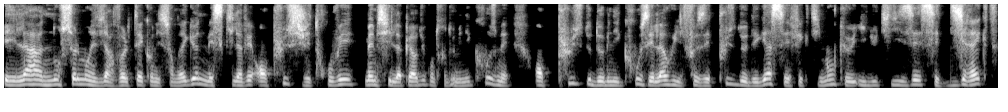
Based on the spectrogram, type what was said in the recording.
Et là non seulement il virevoltait contre Sandhagen mais ce qu'il avait en plus j'ai trouvé même s'il a perdu contre Dominique Cruz mais en plus de Dominique Cruz et là où il faisait plus de dégâts c'est effectivement qu'il utilisait ses directs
